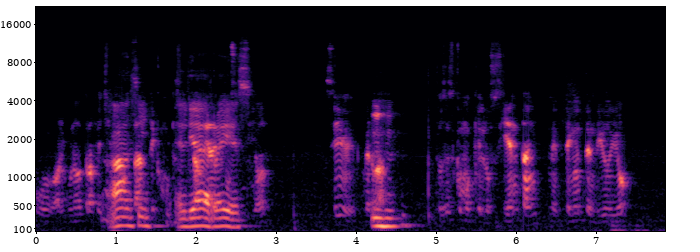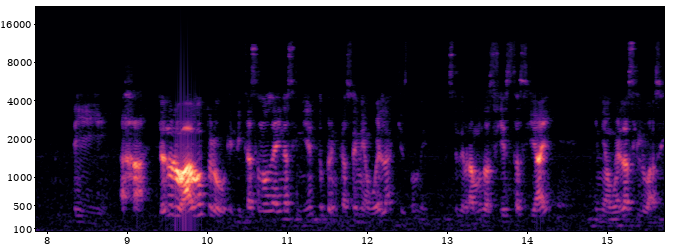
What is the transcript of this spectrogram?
o alguna otra fecha Ah, importante, sí, como el Día de Reyes. posición. Sí, ¿verdad? Ujú. Entonces como que lo sientan, me tengo entendido yo. Y, ajá, yo no lo hago, pero en mi casa no hay nacimiento, pero en casa de mi abuela, que es donde celebramos las fiestas, sí hay. Y mi abuela sí lo hace.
